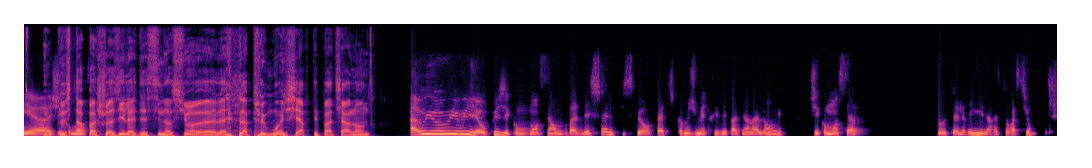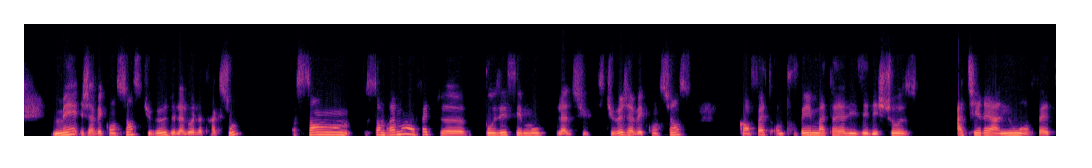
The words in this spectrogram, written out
Et euh, En j'ai plus, commencé- t'as pas choisi la destination euh, la, la plus moins chère, t'es parti à Londres. Ah oui, oui, oui, oui. En plus, j'ai commencé en bas de l'échelle, puisque en fait, comme je maîtrisais pas bien la langue, j'ai commencé à l'hôtellerie, la restauration. Mais j'avais conscience, tu veux, de la loi de l'attraction, sans, sans vraiment en fait euh, poser ces mots là-dessus. Si tu veux, j'avais conscience qu'en fait, on pouvait matérialiser des choses, attirer à nous en fait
